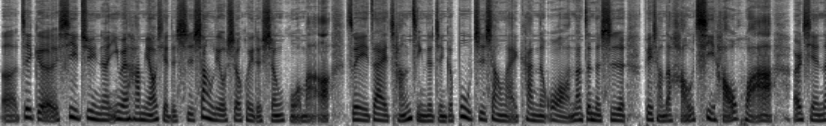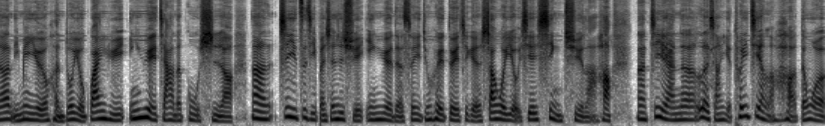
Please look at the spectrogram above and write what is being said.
呃，这个戏剧呢，因为它描写的是上流社会的生活嘛啊，所以在场景的整个布置上来看呢，哇，那真的是非常的豪气豪华，而且呢，里面又有很多有关于音乐家的故事啊。那至于自己本身是学音乐的，所以就会对这个稍微有一些兴趣了哈。那既然呢，乐祥也推荐了哈。等我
